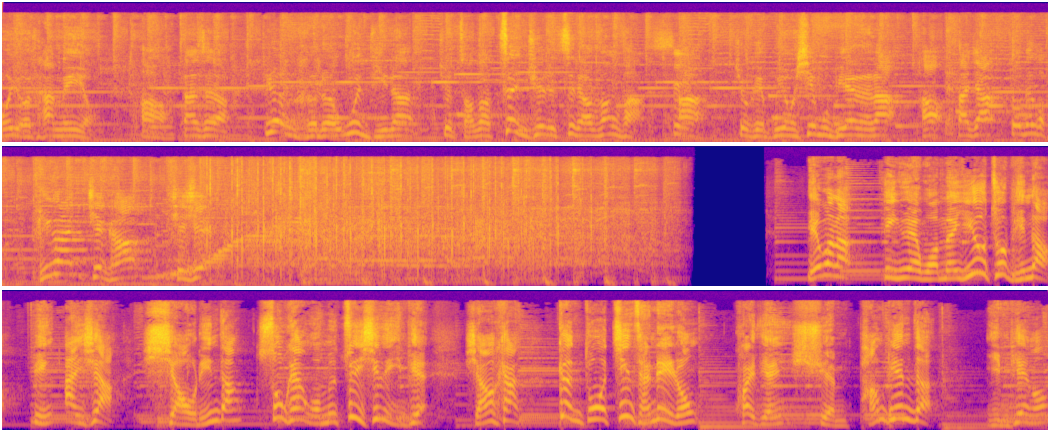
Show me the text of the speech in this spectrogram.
我有，他没有。啊，但是任何的问题呢，就找到正确的治疗方法，啊，就可以不用羡慕别人了。好，大家都能够平安健康，谢谢。别忘了订阅我们 YouTube 频道，并按下小铃铛，收看我们最新的影片。想要看更多精彩内容，快点选旁边的影片哦。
